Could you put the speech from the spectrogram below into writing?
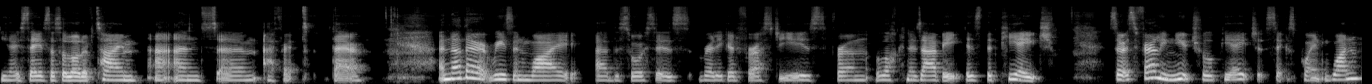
you know, saves us a lot of time and um, effort there. Another reason why uh, the source is really good for us to use from Loch na Davie is the pH. So it's fairly neutral pH at 6.1.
